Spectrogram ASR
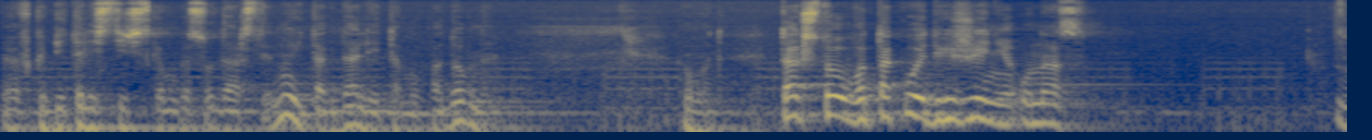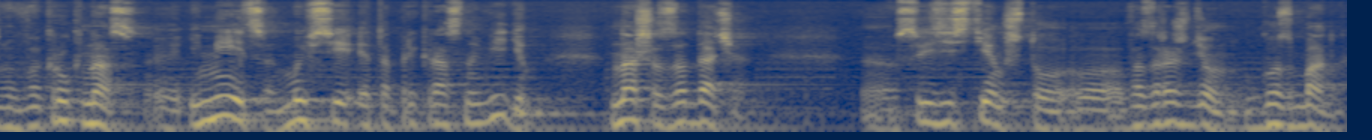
э, в капиталистическом государстве, ну и так далее и тому подобное. Вот. Так что вот такое движение у нас вокруг нас имеется, мы все это прекрасно видим. Наша задача в связи с тем, что возрожден Госбанк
